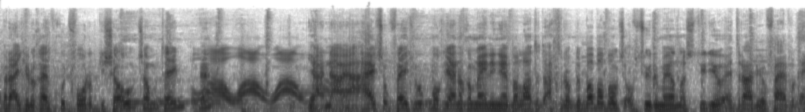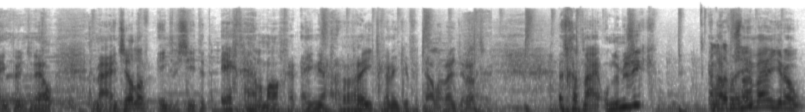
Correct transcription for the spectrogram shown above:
bereid je nog even goed voor op je show zometeen. Wauw, wauw, wauw. Ja, nou ja, hij is op Facebook. Mocht jij nog een mening hebben, laat het achter op de babbelbox of stuur een mail naar studio.radio501.nl. Mijzelf interesseert het echt helemaal geen ene reet, kan ik je vertellen, weet je dat? Het gaat mij om de muziek. En daarvoor staan wij hier ook.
